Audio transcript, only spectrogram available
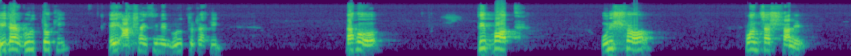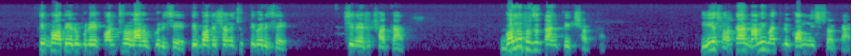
এটার গুরুত্ব কি? এই আকসাই চীনের গুরুত্বটা কি? দেখো, তিব্বত উনিশশো পঞ্চাশ সালে তিব্বতের উপরে কন্ট্রোল আরোপ করেছে, তিব্বতের সঙ্গে চুক্তি করেছে চীনের সরকার। গণপ্রজাতান্ত্রিক সরকার। এ সরকার নামই মাত্র কমিউনিস্ট সরকার।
